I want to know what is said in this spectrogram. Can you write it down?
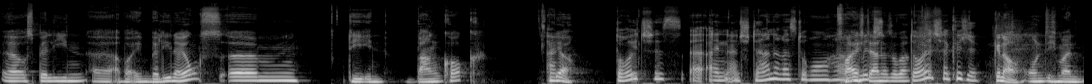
mhm. aus Berlin. Äh, aber eben Berliner Jungs, ähm, die in Bangkok. Ein ja. deutsches, äh, ein, ein Sterne-Restaurant haben. Zwei Sterne sogar. Deutscher Küche. Genau. Und ich meine,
